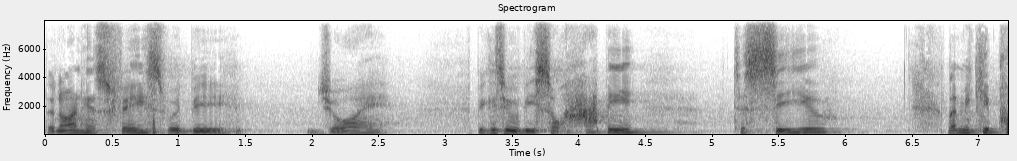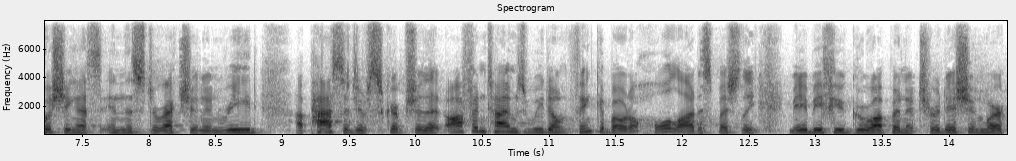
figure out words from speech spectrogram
that on his face would be joy because he would be so happy to see you. Let me keep pushing us in this direction and read a passage of scripture that oftentimes we don't think about a whole lot, especially maybe if you grew up in a tradition where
